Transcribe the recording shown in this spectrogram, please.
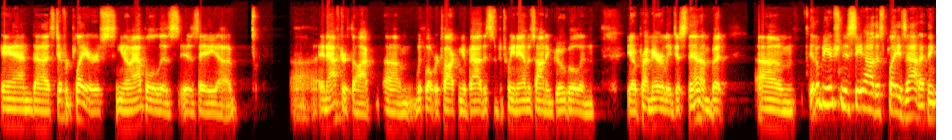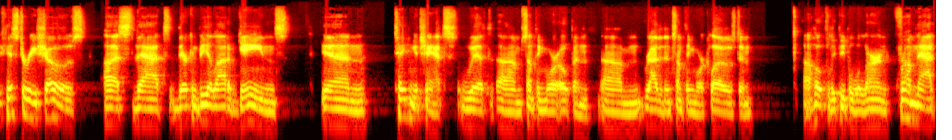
and uh, it's different players. You know, Apple is is a uh, uh, an afterthought um, with what we're talking about. This is between Amazon and Google, and you know, primarily just them. But um, it'll be interesting to see how this plays out. I think history shows us that there can be a lot of gains in taking a chance with um, something more open um, rather than something more closed and uh, hopefully, people will learn from that.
